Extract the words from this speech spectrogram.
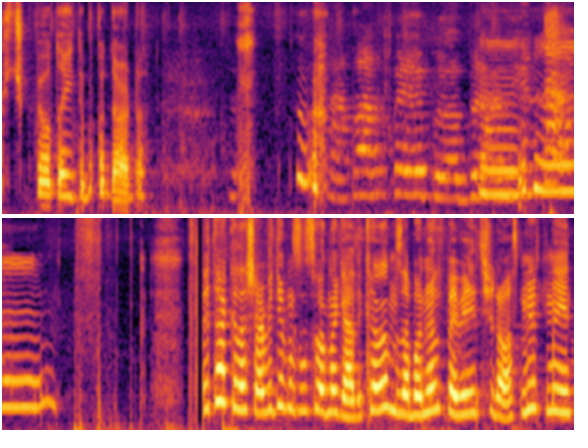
Küçük bir odaydı bu kadardı. Evet arkadaşlar videomuzun sonuna geldik. Kanalımıza abone olup ve beğeni tuşuna basmayı unutmayın.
